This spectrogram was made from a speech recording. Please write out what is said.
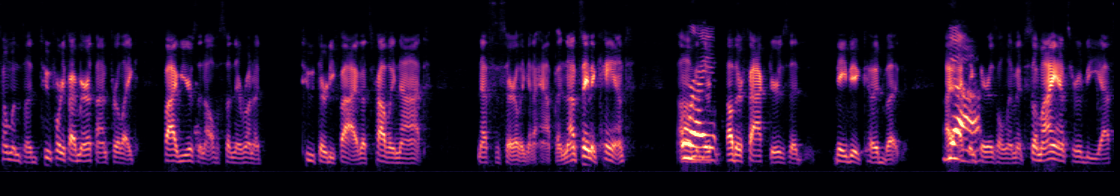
someone's a 245 marathon for like five years, and all of a sudden they run a 235. That's probably not necessarily going to happen. Not saying it can't. Um, right. Other factors that maybe it could, but yeah. I, I think there is a limit. So my answer would be yes.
